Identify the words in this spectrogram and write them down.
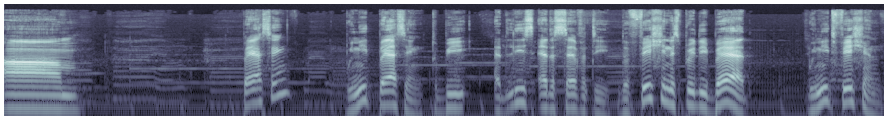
Um... Passing? We need passing to be at least at a 70. The fishing is pretty bad. We need fishing.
